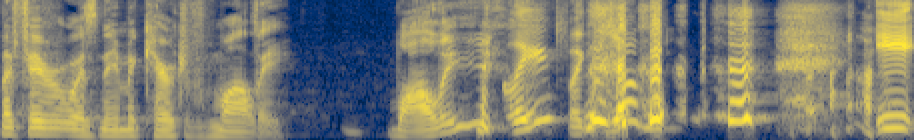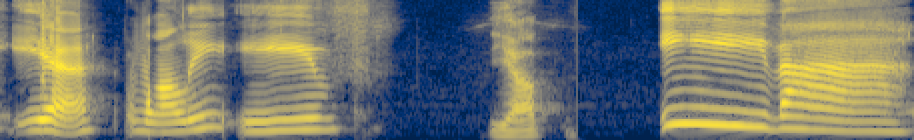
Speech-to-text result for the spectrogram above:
My favorite was name a character from WALL-E. WALL-E? WALL-E? Like, yeah. e- yeah, WALL-E, Eve, Yep. Eva.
